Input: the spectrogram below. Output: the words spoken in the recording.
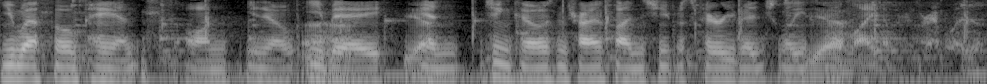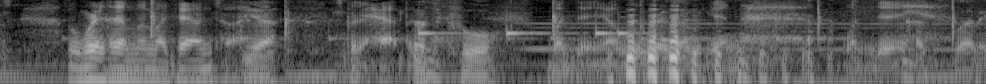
UFO pants on you know eBay Uh-huh. yeah. and JNCOs and try to find the cheapest pair eventually. So I'm like, I'm gonna grab one of those. I'll wear them in my downtime. yeah it's gonna happen. that's cool One day I will wear them again. One day. that's funny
